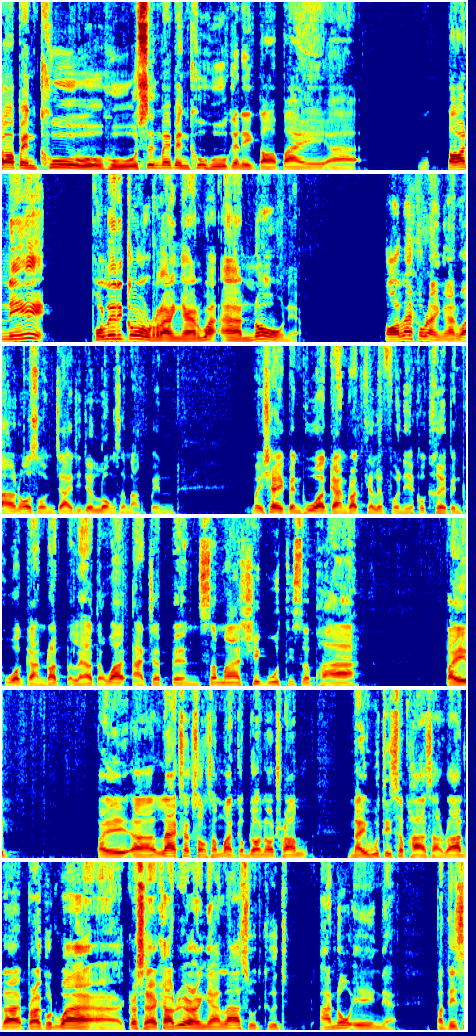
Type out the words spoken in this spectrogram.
ก็เป็นคู่หูซึ่งไม่เป็นคู่หูกันอีกต่อไปอตอนนี้ political รายงานว่าอาร์โนเนี่ย ตอนแรกเขารายงานว่าอาร์โนสนใจที่จะลงสมัครเป็น ไม่ใช่เป็นผู้ว่าการรัฐแคลิฟอร์เนียเขาเคยเป็นผู้ว่าการรัฐไปแล้ว แต่ว่าอาจจะเป็นสมาชิกวุฒิสภา ไปไปแลกสักสองสามหมัดกับโดนัลด์ทรัมป์ในวุฒิสภาสหรัฐได้ ปรากฏว่ากระแสข่าวที่รายงานล่าสุดคืออาร์โนเองเนี่ยปฏิเส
